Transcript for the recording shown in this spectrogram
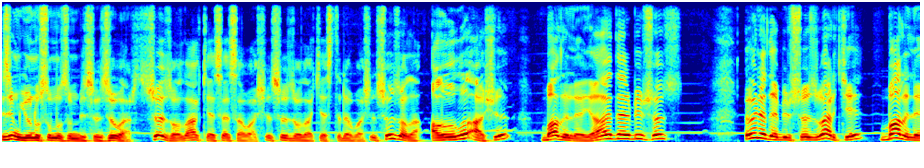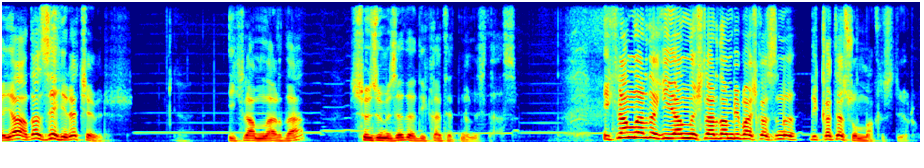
bizim Yunus'umuzun bir sözü var. Söz ola kese savaşı, söz ola kestire başı, söz ola ağılı aşı, bal ile yağ eder bir söz. Öyle de bir söz var ki bal ile yağ da zehire çevirir. İkramlarda sözümüze de dikkat etmemiz lazım. İkramlardaki yanlışlardan bir başkasını dikkate sunmak istiyorum.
